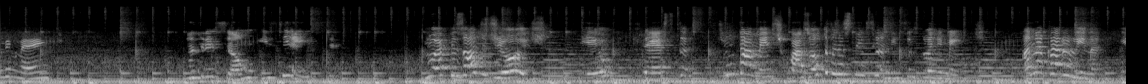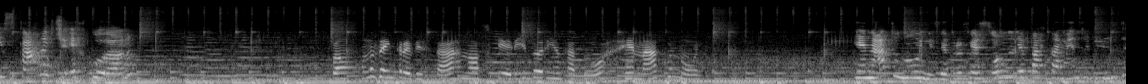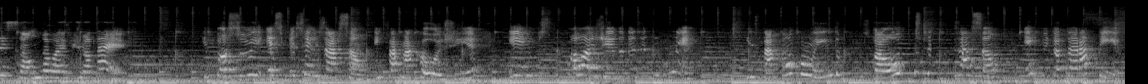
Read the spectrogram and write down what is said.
Alimente. Nutrição e ciência. No episódio de hoje, eu, Jéssica, juntamente com as outras extensionistas do Alimente, Ana Carolina e Scarlett Herculano, vamos entrevistar nosso querido orientador Renato Nunes. Renato Nunes é professor do Departamento de Nutrição da UFJF e possui especialização em farmacologia e em psicologia do desenvolvimento, está concluindo sua outra especialização em fitoterapia.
